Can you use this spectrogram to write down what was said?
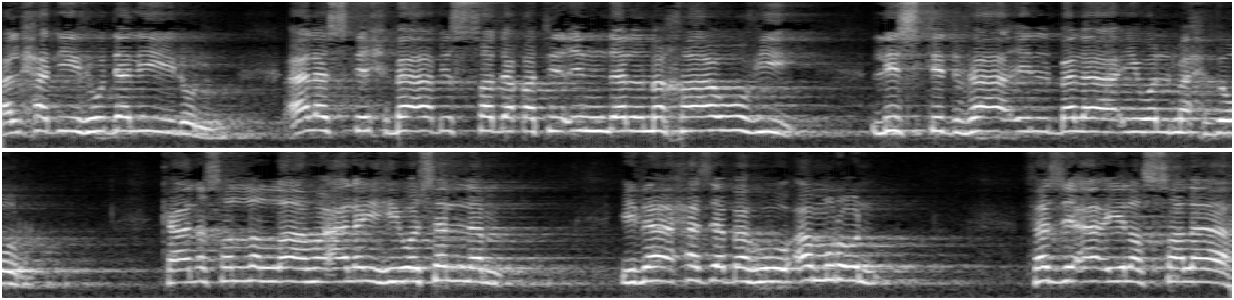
الحديث دليل على استحباب الصدقة عند المخاوف لاستدفاع البلاء والمحذور. كان صلى الله عليه وسلم إذا حزبه أمر فزع إلى الصلاة.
